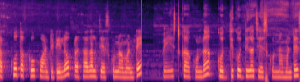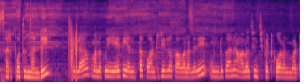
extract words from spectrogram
తక్కువ తక్కువ క్వాంటిటీలో ప్రసాదాలు చేసుకున్నామంటే వేస్ట్ కాకుండా కొద్ది కొద్దిగా చేసుకున్నామంటే సరిపోతుందండి. ఇలా మనకు ఏది ఎంత క్వాంటిటీలో కావాలనేది ముందుగానే ఆలోచించి పెట్టుకోవాలన్నమాట.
